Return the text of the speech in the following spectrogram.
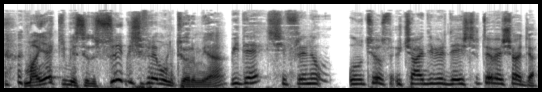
manyak gibi hissediyorum. Sürekli şifremi unutuyorum ya. Bir de şifreni unutuyorsun. 3 ayda bir değiştiriyor ve şöyle diyor.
